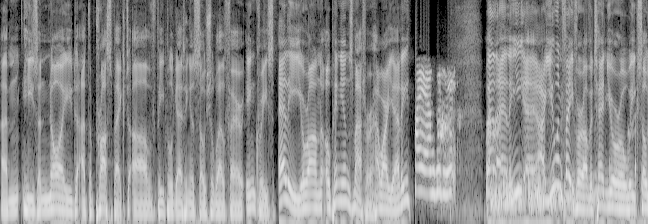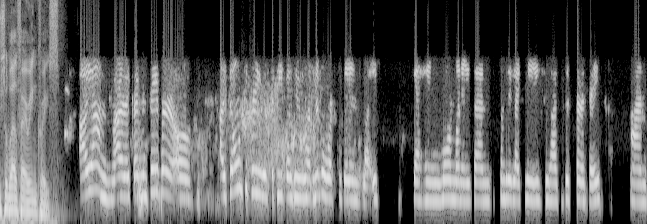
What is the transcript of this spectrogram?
Um, he's annoyed at the prospect of people getting a social welfare increase. Ellie, you're on Opinions Matter. How are you, Ellie? Hi, I'm good. Well, Ellie, uh, are you in favour of a 10 euro a week social welfare increase? I am. I like. I'm in favour of. I don't agree with the people who have never worked a day in their life getting more money than somebody like me who has a disability and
